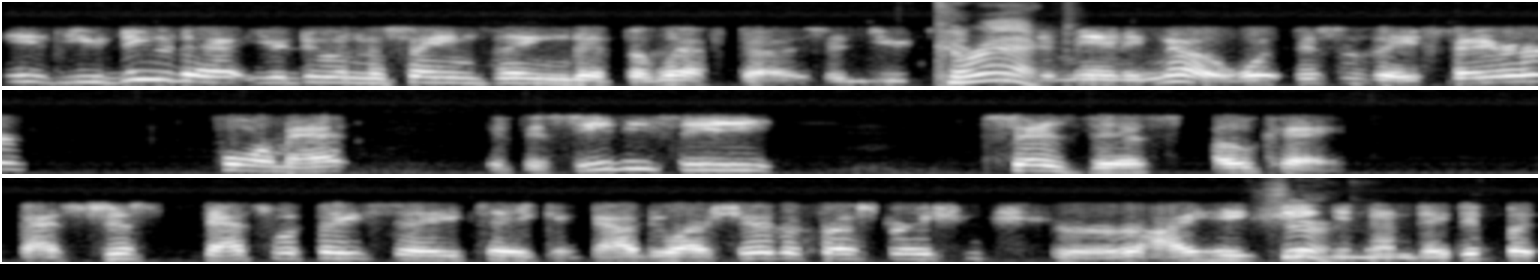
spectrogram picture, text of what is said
if you do that, you're doing the same thing that the left does, and you, Correct. you're demanding no. What this is a fair format. If the CDC says this, okay, that's just that's what they say. Take it. Now, do I share the frustration? Sure. I hate Sure. being inundated, but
